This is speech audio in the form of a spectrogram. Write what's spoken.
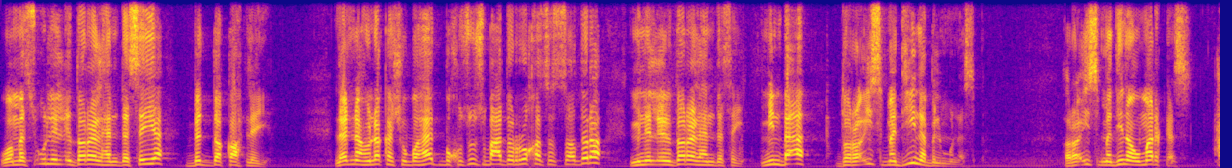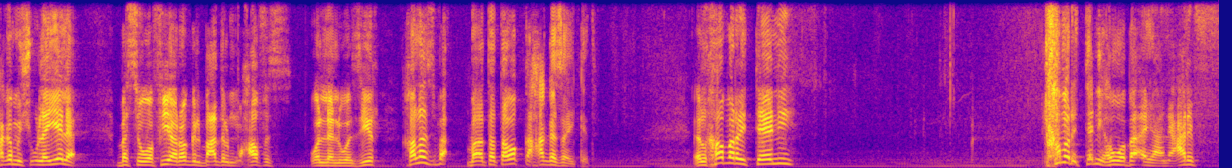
ومسؤول الإدارة الهندسية بالدقهلية لأن هناك شبهات بخصوص بعض الرخص الصادرة من الإدارة الهندسية. مين بقى؟ ده رئيس مدينة بالمناسبة. رئيس مدينة ومركز. حاجة مش قليلة. بس هو فيها راجل بعد المحافظ ولا الوزير؟ خلاص بقى بقى تتوقع حاجة زي كده. الخبر الثاني الخبر الثاني هو بقى يعني عارف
